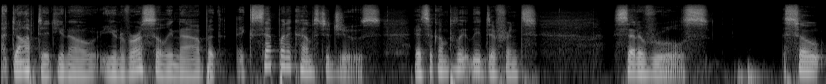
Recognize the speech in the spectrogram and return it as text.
adopted, you know, universally now. But except when it comes to Jews, it's a completely different set of rules. So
